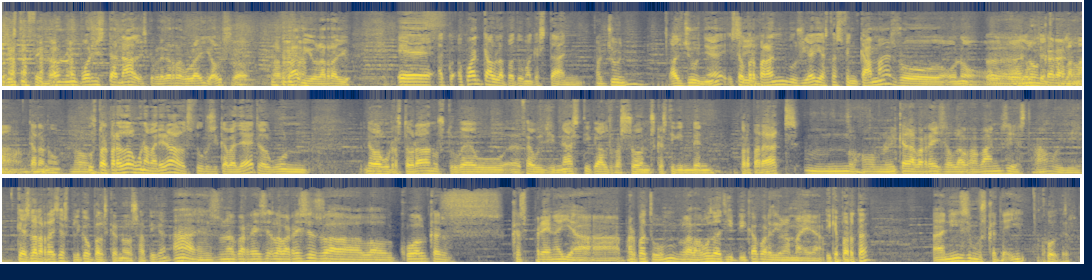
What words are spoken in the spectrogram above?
Estic fent, no, no, no posis tan alt, és que me l'he de regular jo el so. La ràdio, la ràdio. Eh, a, a quan cau la Patum aquest any? Al juny. Al juny, eh? Esteu Sí. preparant-vos ja? Ja estàs fent cames o, o no? O, Eh, o no, ho tens encara no. Encara no. No. Us prepareu d'alguna manera, els tours i cavallets? Algun, aneu a algun restaurant, us trobeu, eh, feu gimnàstica, els bessons que estiguin ben preparats? No, una mica de barreja el d'abans i ja està, vull dir. Què és la barreja? Expliqueu pels que no ho sàpiguen. Ah, és una barreja, la barreja és la- l'alcohol que es, que es prena ja per patum, la beguda típica, per dir una manera. I què porta? Anís i moscatell. Joder.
